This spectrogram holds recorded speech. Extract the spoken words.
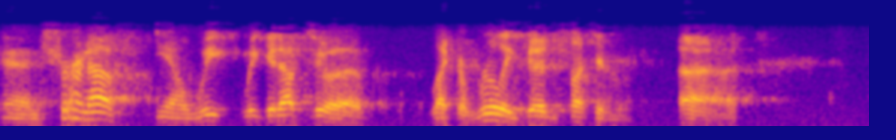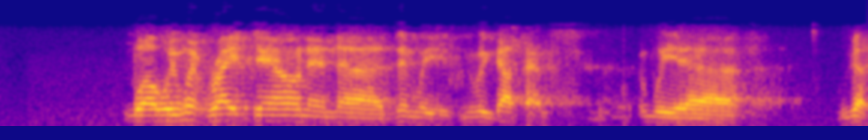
And sure enough, you know, we we get up to a like a really good fucking uh well, we went right down and uh then we we got that we uh we got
